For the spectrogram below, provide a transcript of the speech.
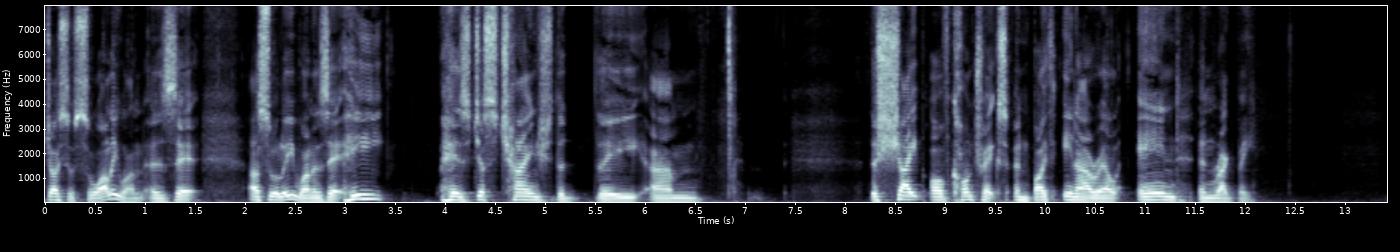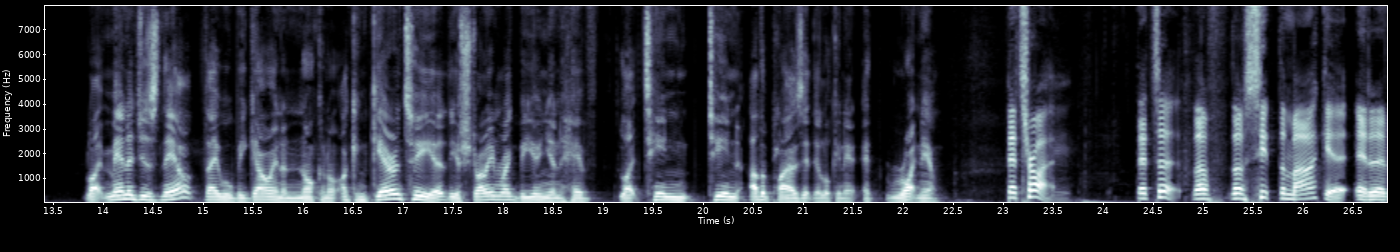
Joseph Suaalii one is that uh, one is that he has just changed the the um, the shape of contracts in both NRL and in rugby. Like managers now, they will be going and knocking on. I can guarantee you, the Australian Rugby Union have like 10, 10 other players that they're looking at, at right now. That's right. That's it. They've they've set the market at a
